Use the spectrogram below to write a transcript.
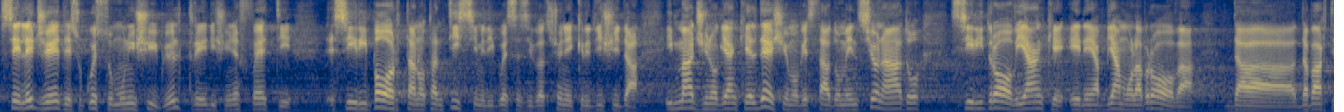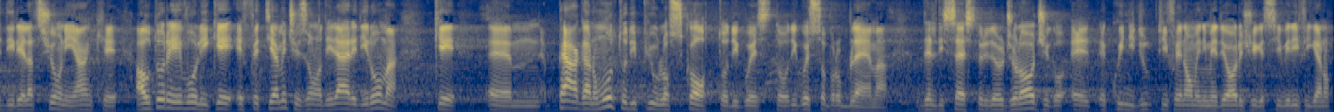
Se leggete su questo municipio, il 13, in effetti eh, si riportano tantissime di queste situazioni di criticità. Immagino che anche il decimo che è stato menzionato si ritrovi anche, e ne abbiamo la prova, da, da parte di relazioni anche autorevoli, che effettivamente ci sono delle aree di Roma che ehm, pagano molto di più lo scotto di questo, di questo problema del dissesto idrogeologico e, e, quindi di tutti i fenomeni meteorici che si verificano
